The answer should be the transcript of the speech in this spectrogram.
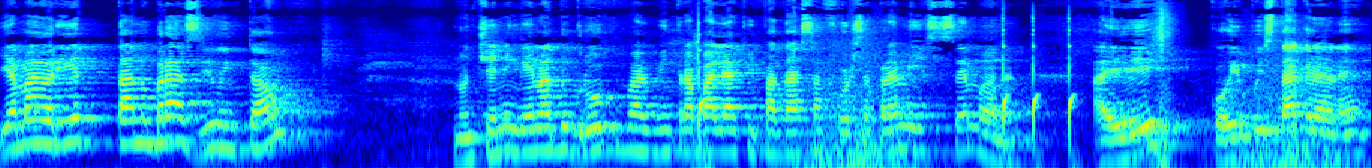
E a maioria tá no Brasil, então não tinha ninguém lá do grupo para vir trabalhar aqui para dar essa força para mim essa semana. Aí corri pro Instagram, né?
